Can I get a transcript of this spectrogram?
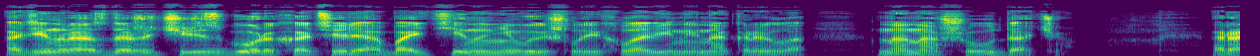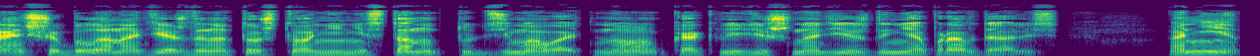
Один раз даже через горы хотели обойти, но не вышло, их лавиной накрыло на нашу удачу. Раньше была надежда на то, что они не станут тут зимовать, но, как видишь, надежды не оправдались. Они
